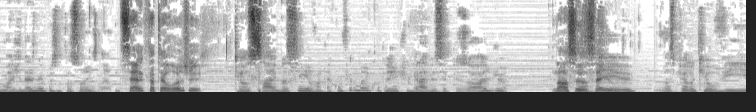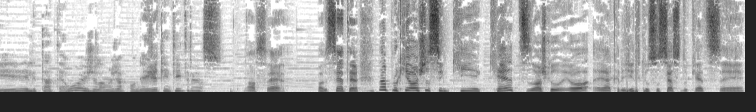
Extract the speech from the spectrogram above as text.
mais de 10 mil apresentações, né? Sério que tá até hoje? Que eu saiba, sim, eu vou até confirmar enquanto a gente grava esse episódio. Nossa, isso aí. Mas pelo que eu vi, ele tá até hoje lá no Japão, desde 83. Nossa, é. Pode ser até. Não, porque eu acho assim que Cats, eu acho que eu, eu, eu acredito que o sucesso do Cats é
